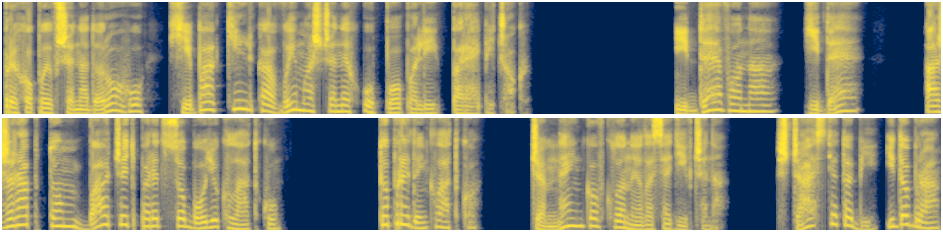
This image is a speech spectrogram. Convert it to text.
прихопивши на дорогу хіба кілька вимащених у пополі перепічок. Іде вона, йде, аж раптом бачить перед собою кладку. «Добрий день, кладко. Чемненько вклонилася дівчина. Щастя тобі і добра.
